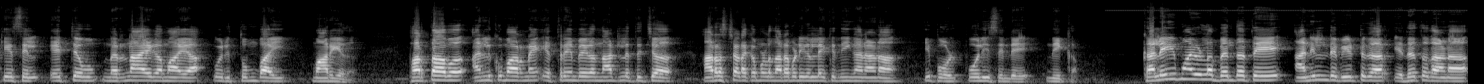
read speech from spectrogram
കേസിൽ ഏറ്റവും നിർണായകമായ ഒരു തുമ്പായി മാറിയത്. ഭർത്താവ് അനിൽകുമാറിനെ എത്രയും വേഗം നാട്ടിലെത്തിച്ച് അറസ്റ്റ് അടക്കമുള്ള നടപടികളിലേക്ക് നീങ്ങാനാണ് ഇപ്പോൾ പോലീസിന്റെ നീക്കം. കലയുമായുള്ള ബന്ധത്തെ അനിലിന്റെ വീട്ടുകാർ എതിർത്തതാണ്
